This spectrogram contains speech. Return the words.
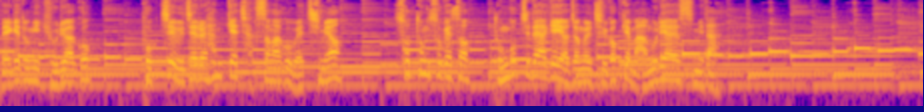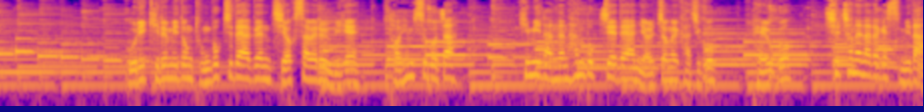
4개동이 교류하고 복지 의제를 함께 작성하고 외치며 소통 속에서 동복지대학의 여정을 즐겁게 마무리하였습니다. 우리 기름이동 동복지대학은 지역사회를 위해 더 힘쓰고자 힘이 닿는 한복지에 대한 열정을 가지고 배우고 실천해 나가겠습니다.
